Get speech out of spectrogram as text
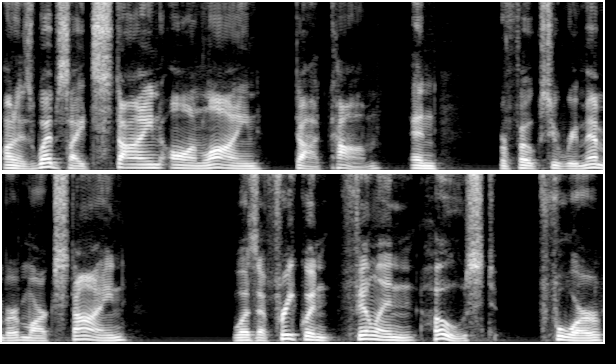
on his website steynonline.com. And for folks who remember, Mark Steyn was a frequent fill-in host for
